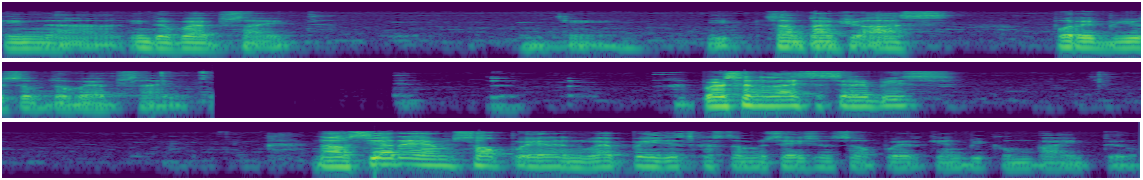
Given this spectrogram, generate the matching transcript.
in, uh, in the website. Okay. Sometimes you ask for reviews of the website. Personalize the service now, CRM software and web pages customization software can be combined too.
